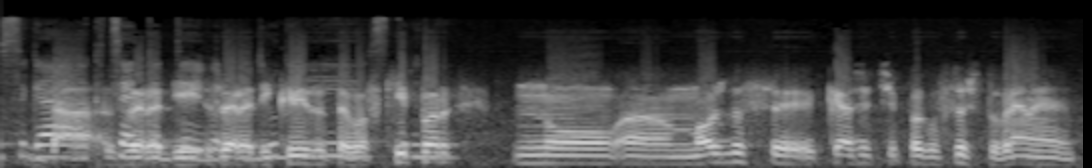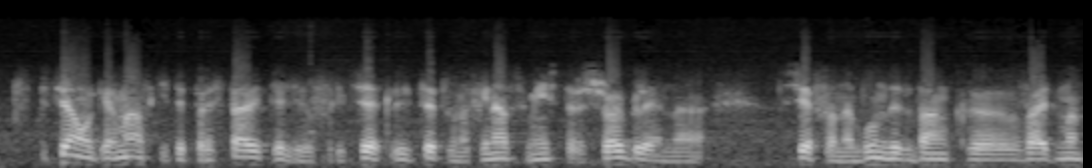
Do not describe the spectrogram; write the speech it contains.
сега да, заради, е заради кризата в Кипър, но а, може да се каже, че пък в същото време специално германските представители в лицето, на финансов министър Шойбле, на шефа на Бундесбанк Вайдман,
